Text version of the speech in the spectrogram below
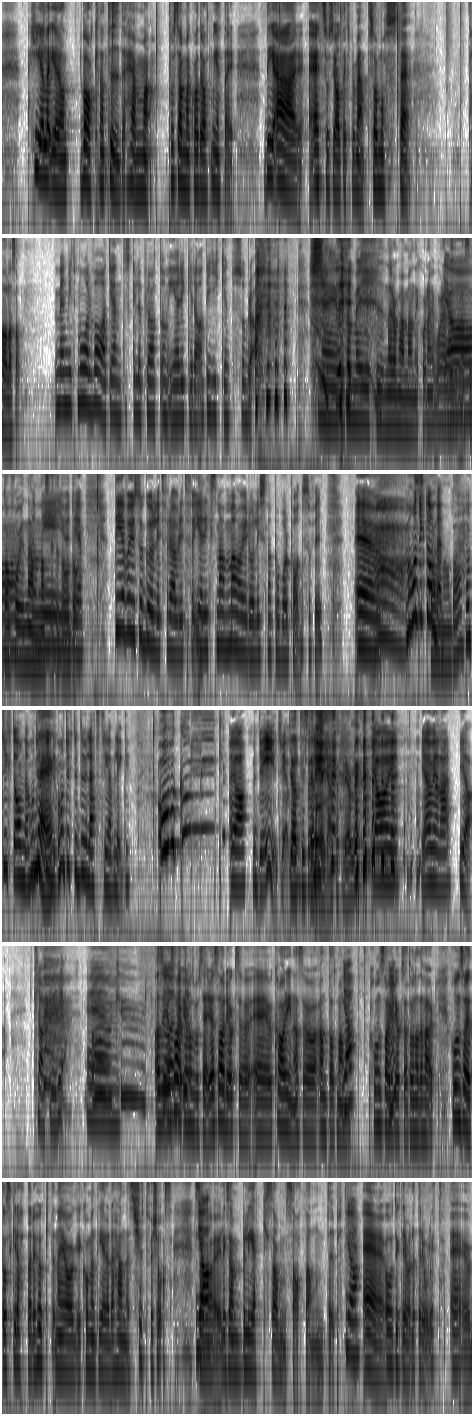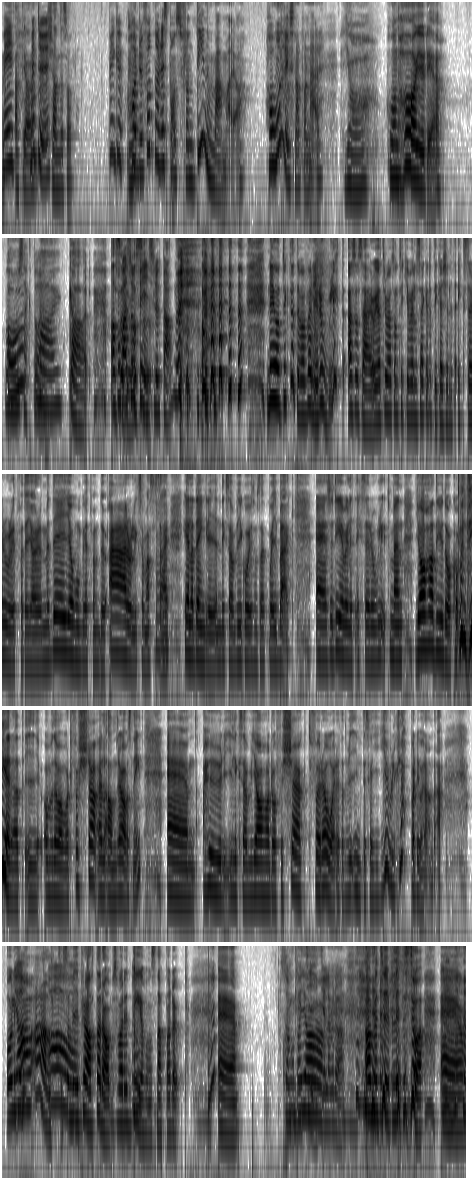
hela eran vakna tid hemma på samma kvadratmeter. Det är ett socialt experiment som måste talas om. Men mitt mål var att jag inte skulle prata om Erik idag. Det gick inte så bra. Nej, de är ju fina de här människorna i våra liv. Alltså, de får ju nämnas lite då och då. Det. det var ju så gulligt för övrigt för Eriks mamma har ju då lyssnat på vår podd Sofie. Eh, men hon tyckte om den. Spännande. Hon tyckte om den. Hon Nej. tyckte, hon tyckte du lät trevlig. Åh vad gullig! Ja, men du är ju trevlig. Jag tycker så- att det är ganska trevligt. ja, jag, menar, ja. klart det är det. Åh vad kul! Alltså så jag, sa, jag måste bara säga jag sa det också, eh, Karin, alltså Antons mamma. Ja. Hon sa ju Mm. också att hon hade hört. Hon sa ju att hon skrattade högt när jag kommenterade hennes köttfärssås. Som Ja. var liksom blek som satan typ. ja. Eh, och hon tyckte det var lite roligt. Eh, Men- att jag men du- kände så. Men gud, Mm. har du fått någon respons från din mamma då? Har hon lyssnat på den här? Ja, hon har ju det. Vad har hon oh sagt då? my god. Alltså, Hon bara Sofie, så- sluta. Nej hon tyckte att det var väldigt roligt. Alltså så här, och jag tror att hon tycker väl säkert att det kanske är lite extra roligt för att jag gör det med dig och hon vet vem du är och liksom alltså så här, Mm. hela den grejen. Liksom, vi går ju som sagt way back. Eh, så det är väl lite extra roligt. Men jag hade ju då kommenterat i, om det var vårt första eller andra avsnitt, eh, hur liksom jag har då försökt förra året att vi inte ska ge julklappar till varandra. Och liksom Ja. av allt som Åh. vi pratade om så var det det hon snappade upp. Eh, Som Hon bara, kritik ja. eller vadå? Ja men typ lite så. Ehm,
